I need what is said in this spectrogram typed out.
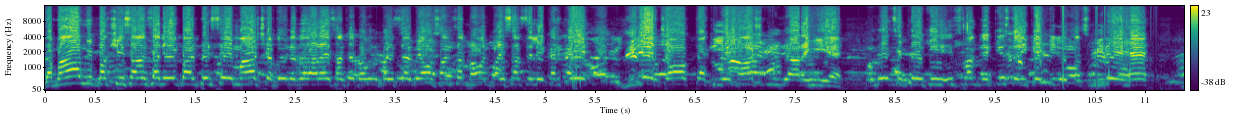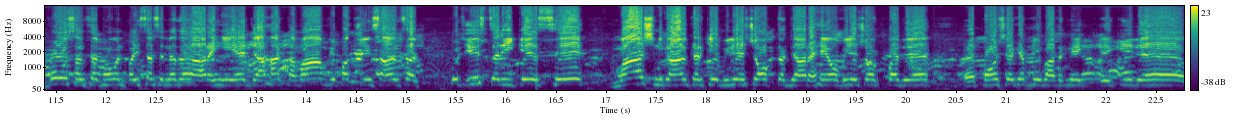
तमाम विपक्षी सांसद एक बार फिर से मार्च करते हुए नज़र आ रहे हैं। संसद भवन परिसर में और संसद भवन परिसर से लेकर के विजय चौक तक ये मार्च की जा रही है। तो देख सकते हैं कि इस वक्त किस तरीके की जो तस्वीरें हैं, वो संसद भवन परिसर से नज़र आ रही है, जहाँ तमाम विपक्षी सांसद कुछ इस तरीके से मार्च निकाल करके विजय चौक तक जा रहे हैं और विजय चौक पर जो है पहुँच करके अपनी बात रखने की जो है,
